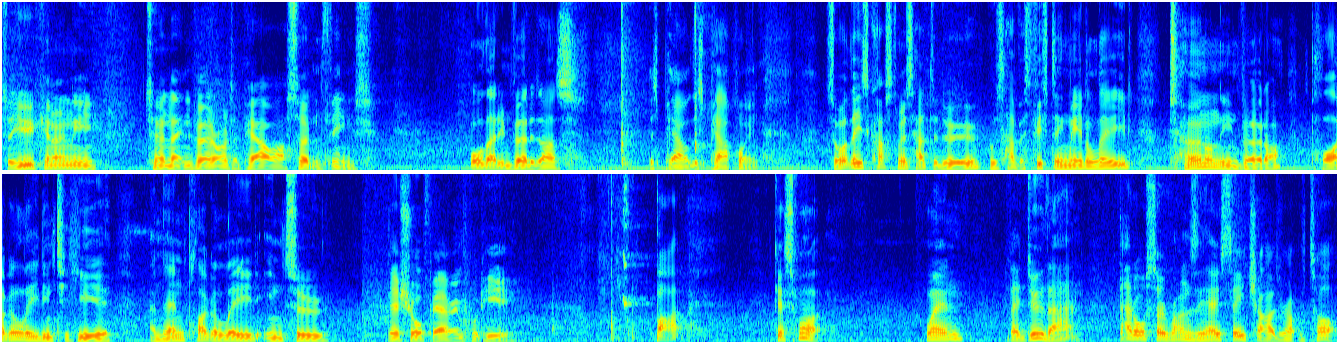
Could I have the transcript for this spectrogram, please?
So you can only turn that inverter on to power certain things. All that inverter does is power this power point. So what these customers had to do was have a 15 meter lead, turn on the inverter, plug a lead into here, and then plug a lead into their shore power input here. But guess what? When they do that, that also runs the AC charger up the top,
